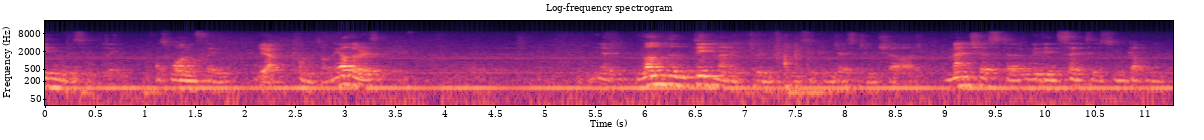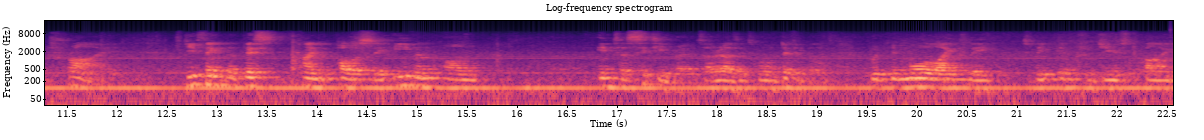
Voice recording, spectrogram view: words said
invisibly. That's one thing Yeah. to comment on. The other is, you know, London did manage to introduce a congestion charge. Manchester, with incentives from government, tried. Do you think that this kind of policy, even on intercity roads, I realise it's more difficult, would be more likely to be introduced by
